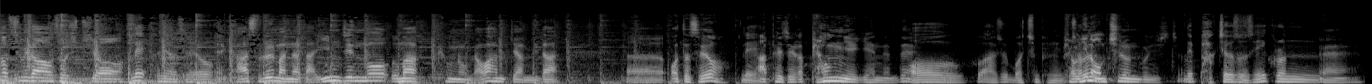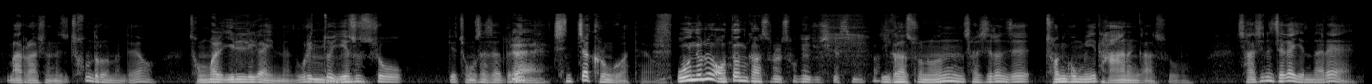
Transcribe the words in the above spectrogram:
반갑습니다. 어서 오십시오. 네, 안녕하세요. 네, 가수를 만나다 임진모 음악평론가와 함께합니다. 어, 어떠세요? 네. 앞에 제가 병 얘기했는데. 어, 아주 멋진 표현이에요. 벽이 넘치는 분이시죠. 네, 박재가 선생이 그런 네. 말을 하셨는지 처음 들었는데요. 정말 일리가 있는 우리 음. 또 예술 쪽의 종사자들은 네. 진짜 그런 것 같아요. 오늘은 어떤 가수를 소개해 주시겠습니까? 이 가수는 사실은 이제 전 국민이 다 아는 가수. 사실은 제가 옛날에 그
